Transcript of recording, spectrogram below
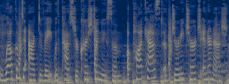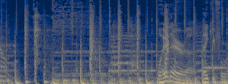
Welcome to Activate with Pastor Christian Newsom, a podcast of Journey Church International. Well, hey there. Uh, thank you for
